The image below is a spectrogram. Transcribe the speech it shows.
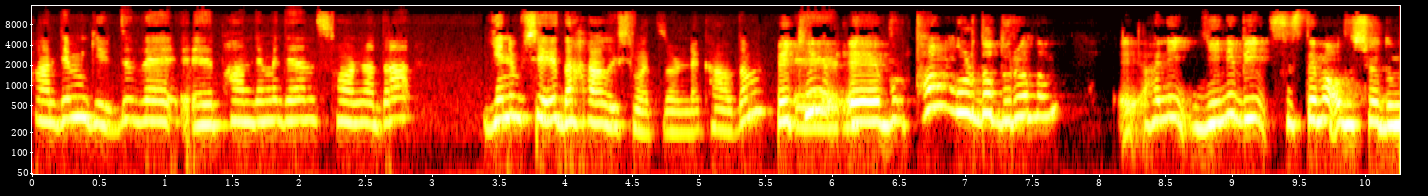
pandemi girdi ve e, pandemiden sonra da yeni bir şeye daha alışmak zorunda kaldım. Peki Ee, e, bu, tam burada duralım. E, hani yeni bir sisteme alışıyordum,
